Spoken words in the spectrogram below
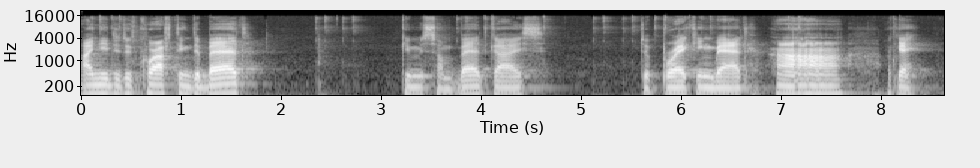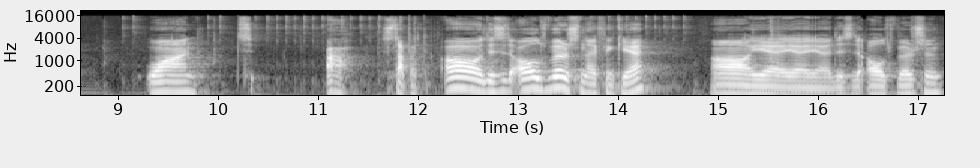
I needed to crafting the bed give me some bed guys. The breaking bed okay. One two ah stop it. Oh this is the old version I think yeah? Oh yeah yeah yeah. This is the old version.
